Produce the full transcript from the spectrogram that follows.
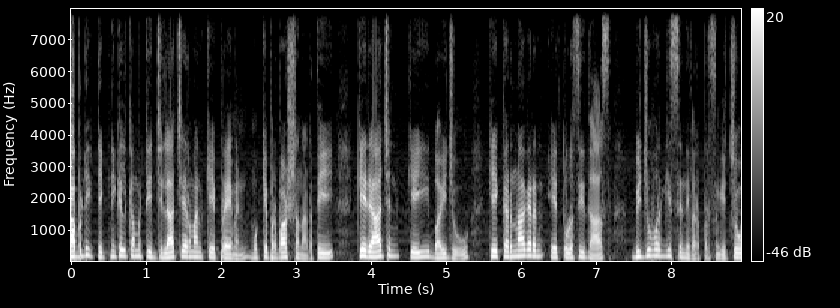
കബഡി ടെക്നിക്കൽ കമ്മിറ്റി ജില്ലാ ചെയർമാൻ കെ. പ്രേമൻ മുഖ്യപ്രഭാഷണം നടത്തി. K. Rajan K. E. Baiju K. Karunakaran A. Thulasidas Biju Varghese എന്നിവർ പ്രസംഗിച്ചു.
